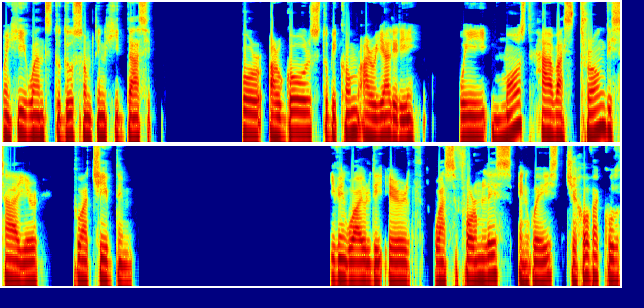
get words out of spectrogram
when he wants to do something, he does it. For our goals to become a reality, we must have a strong desire to achieve them. Even while the earth was formless and waste, Jehovah could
